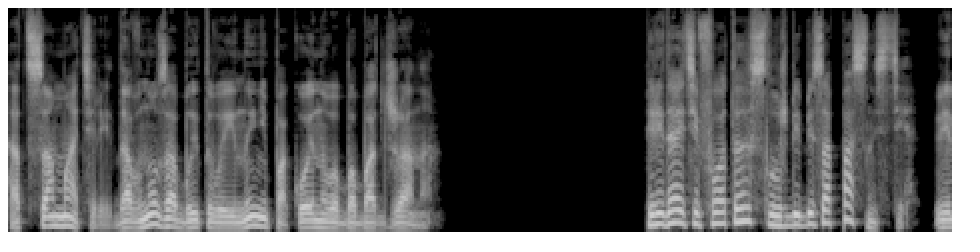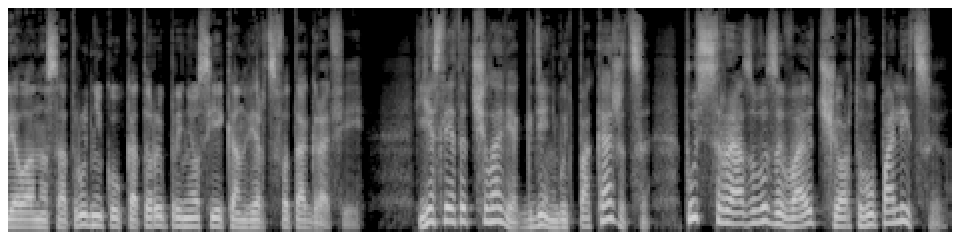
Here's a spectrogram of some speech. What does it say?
отца матери, давно забытого и ныне покойного Бабаджана. «Передайте фото службе безопасности», — велела она сотруднику, который принес ей конверт с фотографией. Если этот человек где-нибудь покажется, пусть сразу вызывают чертову полицию».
